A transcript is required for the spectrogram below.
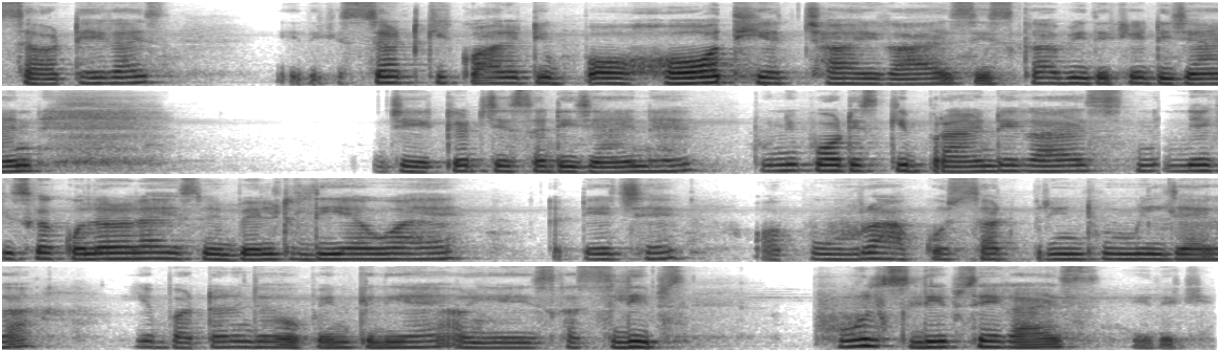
शर्ट है गाइस ये देखिए शर्ट की क्वालिटी बहुत ही अच्छा है गाइस इसका भी देखिए डिज़ाइन जैकेट जैसा डिज़ाइन है। टूनी पॉट इसकी ब्रांड है गाइस। नेक इसका कलर वाला है, इसमें बेल्ट दिया हुआ है, अटैच है और पूरा आपको शर्ट प्रिंट में मिल जाएगा। ये बटन जो ओपन के लिए है और ये इसका स्लीव्स, फुल स्लीव्स है गाइस। ये देखिए।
